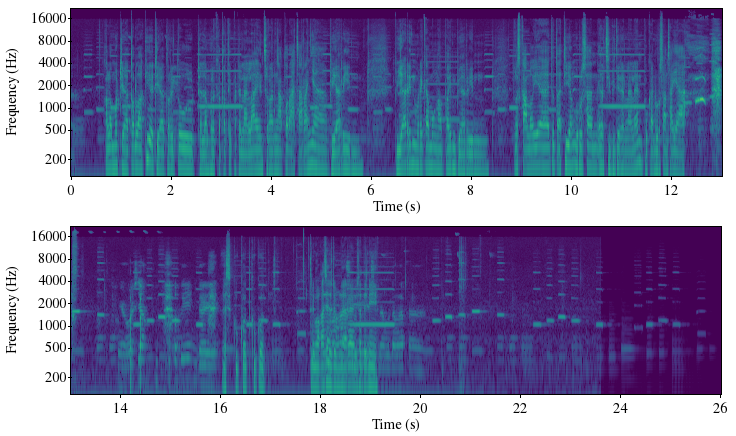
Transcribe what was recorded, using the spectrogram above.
Kalau mau diatur lagi ya diatur itu dalam hal ketertiban dan lain-lain. Jangan ngatur acaranya, biarin. Biarin mereka mau ngapain, biarin. Terus kalau ya itu tadi yang urusan LGBT dan lain-lain bukan urusan saya. ya wes ya tapi enggak Wes kukut kukut. Terima kasih sudah mendengarkan episode ini.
